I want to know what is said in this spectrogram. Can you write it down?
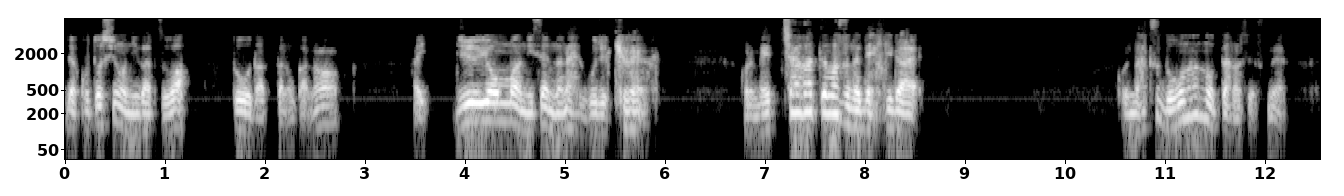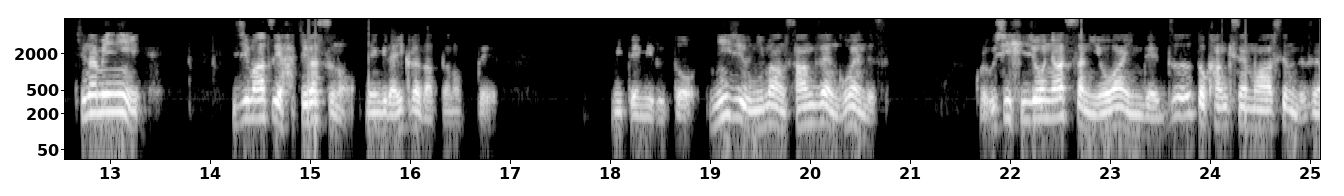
じゃあ今年の2月はどうだったのかなはい。14万2759円。これめっちゃ上がってますね、電気代。これ夏どうなんのって話ですね。ちなみに、一番暑い8月の電気代いくらだったのって見てみると、22万3005円です。これ牛非常に暑さに弱いんで、ずっと換気扇回してるんですね。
